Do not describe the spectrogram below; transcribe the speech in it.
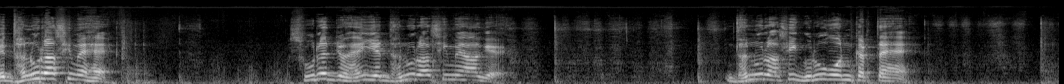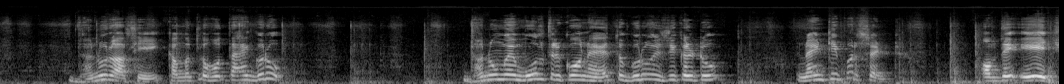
ये धनु राशि में है। सूरज जो है, ये धनु राशि में आ गए। धनु राशि गुरु ओन करते हैं? धनु राशि का मतलब होता है गुरु। धनु में मूल त्रिकोण है तो Guru is equal to 90 percent of the age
